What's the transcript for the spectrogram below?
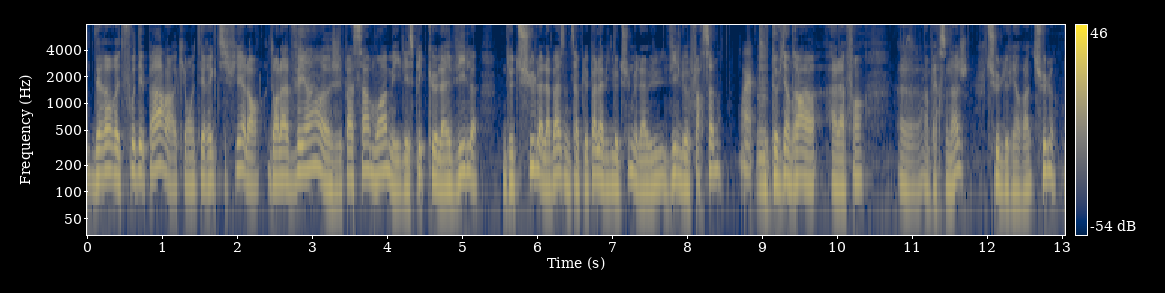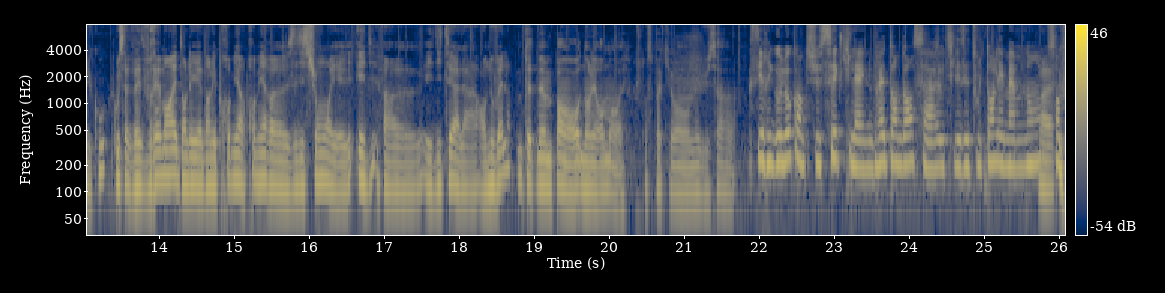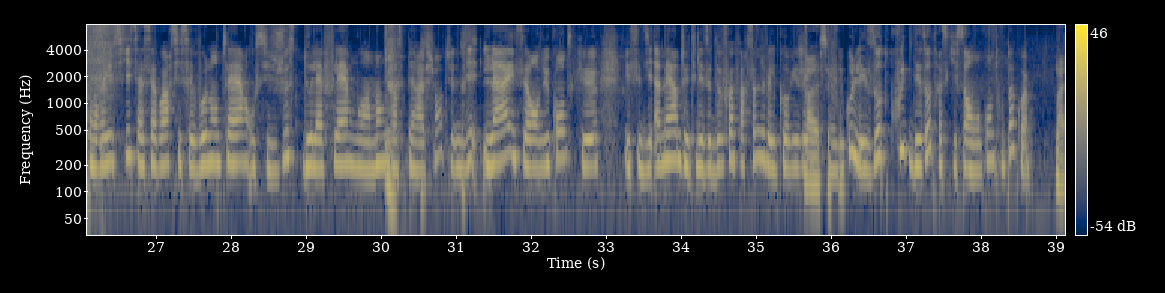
d'erreurs et de faux départs qui ont été rectifiés. Alors, dans la V1, euh, j'ai pas ça, moi, mais il explique que la ville de Tulle, à la base, ne s'appelait pas la ville de Tulle, mais la ville de Farson, ouais. qui deviendra à la fin euh, un personnage. Tulle deviendra Tulle, du coup. Du coup, ça devait vraiment être dans les, dans les premières, premières euh, éditions et, enfin, euh, édité à la, en nouvelle. Peut-être même pas dans les romans, ouais. Je pense pas qu'on ait vu ça. C'est rigolo quand tu sais qu'il a une vraie tendance à utiliser tout le temps les mêmes noms sans qu'on réussisse à savoir si c'est volontaire ou si juste de la flemme ou un manque d'inspiration. tu te dis, là, il s'est rendu compte que, il s'est dit, ah merde, j'ai utilisé deux fois Farson, je vais le corriger. et du coup, les autres quittent des autres, est-ce qu'ils s'en rendent compte ou pas, quoi? Ouais.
